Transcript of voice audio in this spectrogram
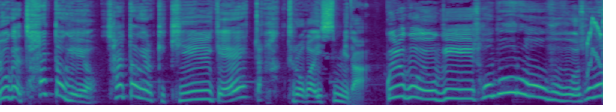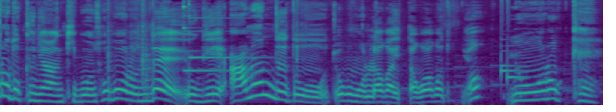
요게 찰떡이에요. 찰떡이 이렇게 길게 쫙 들어가 있습니다. 그리고 여기 소보로 부분, 소보로도 그냥 기본 소보로인데 여기에 아몬드도 조금 올라가 있다고 하거든요. 요렇게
